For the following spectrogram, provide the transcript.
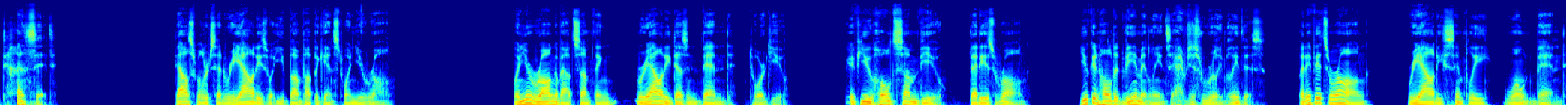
does it? Dallas Willard said, reality is what you bump up against when you're wrong. When you're wrong about something, reality doesn't bend toward you. If you hold some view that is wrong, you can hold it vehemently and say, I just really believe this. But if it's wrong, reality simply won't bend.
